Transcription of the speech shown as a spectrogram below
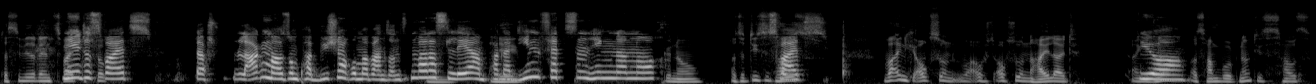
Das sind wieder den zweiten Nee, das Stock. war jetzt, da lagen mal so ein paar Bücher rum, aber ansonsten war das leer. Ein paar Hm. Nee. Gardinenfetzen hingen dann noch. Genau. Also dieses Das war Haus war eigentlich auch so ein, war auch, auch so ein Highlight. Ja. Ne? Aus Hamburg, ne? Dieses Haus.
